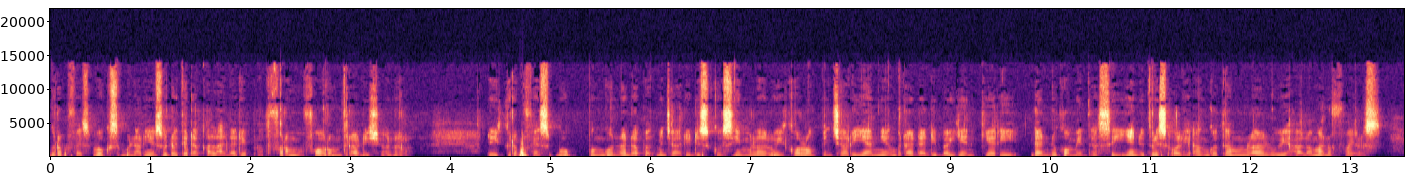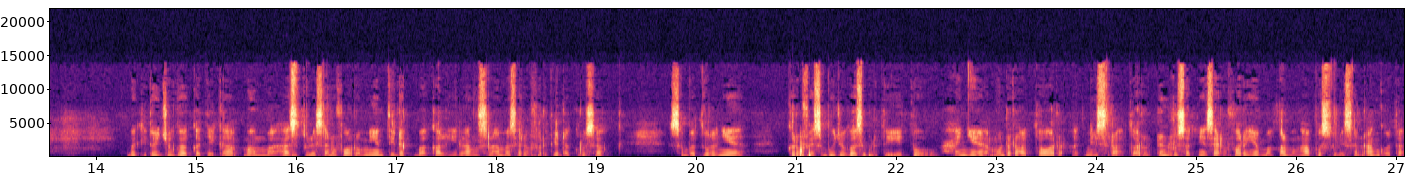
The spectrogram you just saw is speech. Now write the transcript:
grup Facebook sebenarnya sudah tidak kalah dari platform forum tradisional. Di grup Facebook, pengguna dapat mencari diskusi melalui kolom pencarian yang berada di bagian kiri dan dokumentasi yang ditulis oleh anggota melalui halaman files. Begitu juga ketika membahas tulisan forum yang tidak bakal hilang selama server tidak rusak. Sebetulnya, grup Facebook juga seperti itu, hanya moderator, administrator, dan rusaknya server yang bakal menghapus tulisan anggota.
